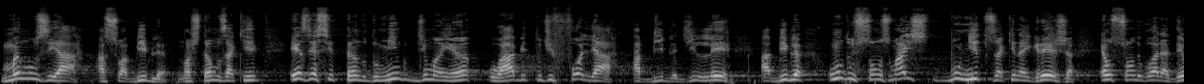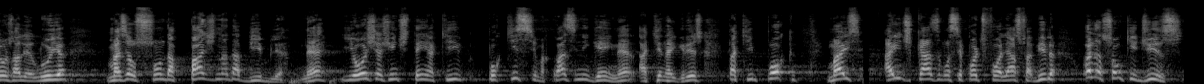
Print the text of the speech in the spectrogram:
manusear a sua Bíblia, nós estamos aqui exercitando domingo de manhã o hábito de folhar a Bíblia, de ler a Bíblia. Um dos sons mais bonitos aqui na igreja é o som do glória a Deus, aleluia, mas é o som da página da Bíblia, né? E hoje a gente tem aqui pouquíssima, quase ninguém, né? Aqui na igreja, está aqui pouca, mas aí de casa você pode folhar a sua Bíblia. Olha só o que diz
